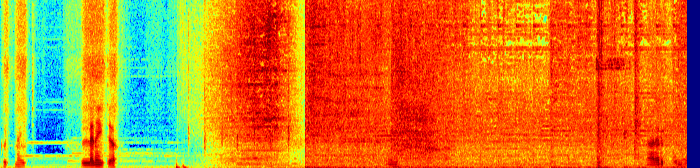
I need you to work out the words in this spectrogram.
ഗുഡ് നൈറ്റ് നല്ല നൈറ്റാ ഞാനെടുക്കുന്നു.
